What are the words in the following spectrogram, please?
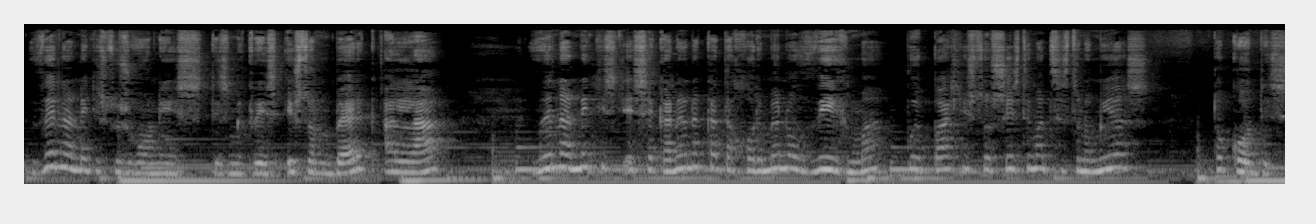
δεν ανήκει στους γονείς της μικρής ή στον Μπέρκ αλλά δεν ανήκει σε κανένα καταχωρημένο δείγμα που υπάρχει στο σύστημα της αστυνομίας το κόντις.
